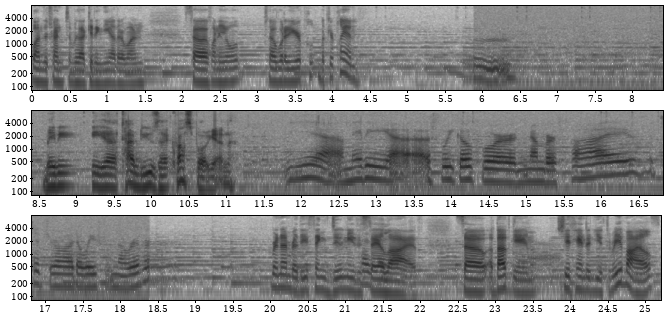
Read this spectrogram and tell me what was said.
one's attention without getting the other one. So if one of you, so what are your what's your plan? Hmm. Maybe uh, time to use that crossbow again. Yeah, maybe uh, if we go for number five to draw it away from the river. Remember, these things do need to stay alive. So above game, she's handed you three vials.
